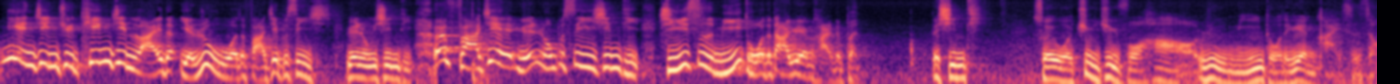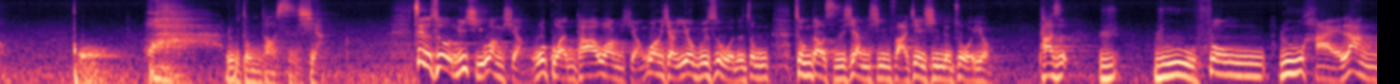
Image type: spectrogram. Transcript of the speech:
念进去听进来的也入我的法界不思议圆融心体，而法界圆融不思议心体即是弥陀的大愿海的本的心体，所以我句句佛号入弥陀的愿海之中，哇，入动到实相。这个时候你起妄想，我管他妄想，妄想又不是我的中中道实相心法界心的作用，它是如风，如海浪，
